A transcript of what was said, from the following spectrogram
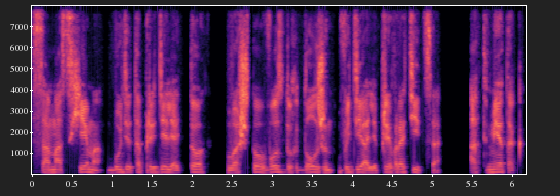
Сама схема будет определять то, во что воздух должен в идеале превратиться, Отметок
